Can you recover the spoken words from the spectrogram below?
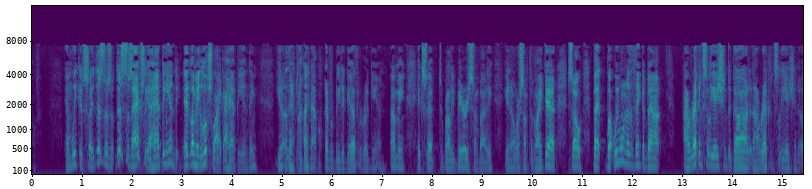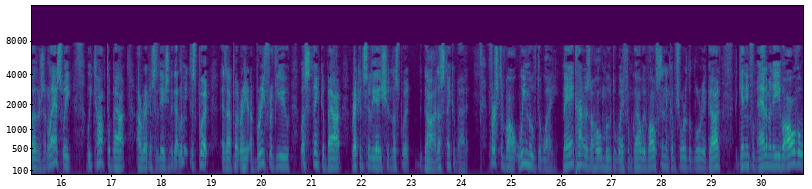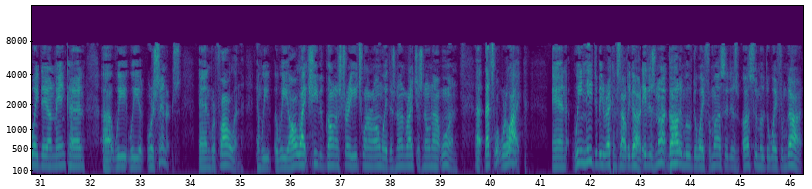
And we could say this is this is actually a happy ending. It, I mean, it looks like a happy ending. You know, they're probably not going to ever be together again. I mean, except to probably bury somebody, you know, or something like that. So, but but we wanted to think about our reconciliation to God and our reconciliation to others. And last week we talked about our reconciliation to God. Let me just put, as I put right here, a brief review. Let's think about reconciliation. Let's put God. Let's think about it. First of all, we moved away. Mankind as a whole moved away from God. We've all sinned and come short of the glory of God, beginning from Adam and Eve all the way down. Mankind, uh, we we were sinners and we're fallen. And we we all like sheep have gone astray, each one our own way. There's none righteous, no, not one. Uh, that's what we're like. And we need to be reconciled to God. It is not God who moved away from us, it is us who moved away from God.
